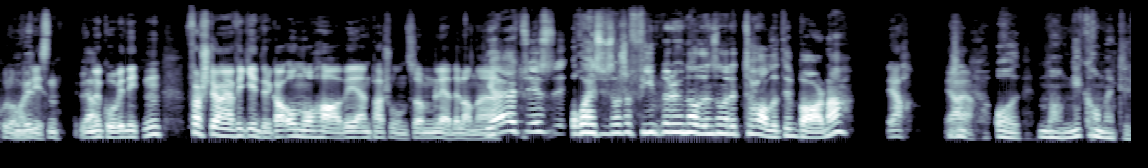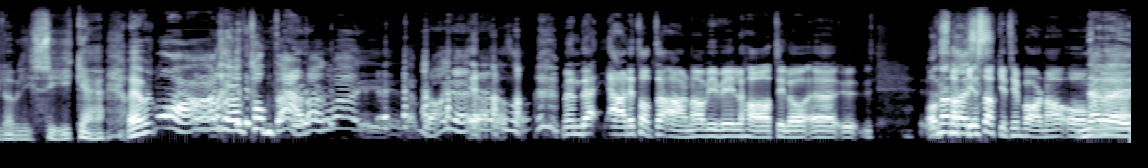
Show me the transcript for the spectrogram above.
koronakrisen. COVID. Under covid-19. Første gang jeg fikk inntrykk av Og nå har vi en person som leder landet. Jeg, jeg, å, jeg syns det var så fint når hun hadde en sånn tale til barna. Ja. Ja, ja. Sånn, Og mange kommer til å bli syke. Og jeg var sånn altså, tante Erna Det er bra greier. Altså. Men det, er det tante Erna vi vil ha til å eh, Å, nei, snakke, nei, snakke til barna om Nei, eh,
